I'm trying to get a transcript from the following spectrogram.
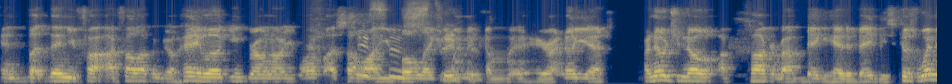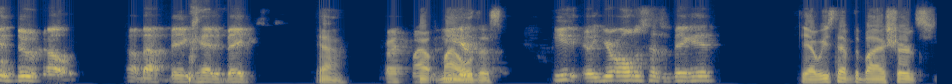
and but then you fo- I follow up and go, hey, look, you can groan all you want. I saw a lot of you so bow-legged stupid. women come in here. I know you had. I know what you know. I'm talking about big-headed babies because women do know about big-headed babies, Yeah, right? my my Either- oldest. you- uh, your oldest has a big head. Yeah, we used to have to buy shirts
